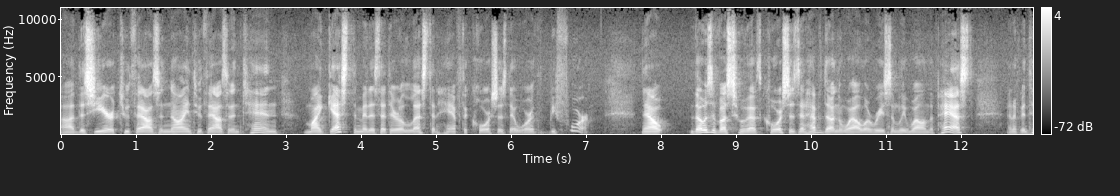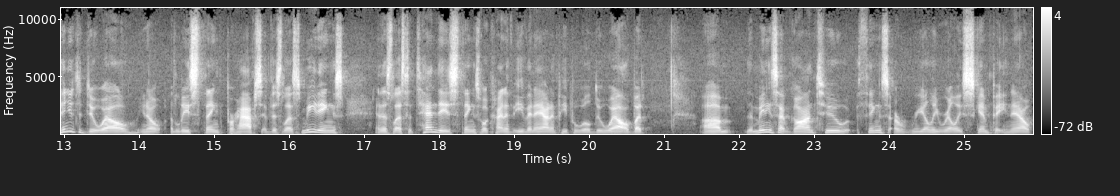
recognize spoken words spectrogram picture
uh, this year, 2009, 2010, my guesstimate is that there are less than half the courses there were before. Now, those of us who have courses that have done well or reasonably well in the past and have continued to do well, you know, at least think perhaps if there's less meetings and there's less attendees, things will kind of even out and people will do well. But um, the meetings I've gone to, things are really, really skimpy. Now,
